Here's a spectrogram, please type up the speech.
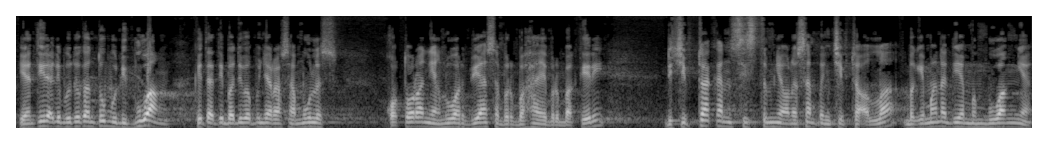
Yang tidak dibutuhkan tubuh dibuang. Kita tiba-tiba punya rasa mules. Kotoran yang luar biasa berbahaya berbakteri diciptakan sistemnya oleh sang pencipta Allah. Bagaimana dia membuangnya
